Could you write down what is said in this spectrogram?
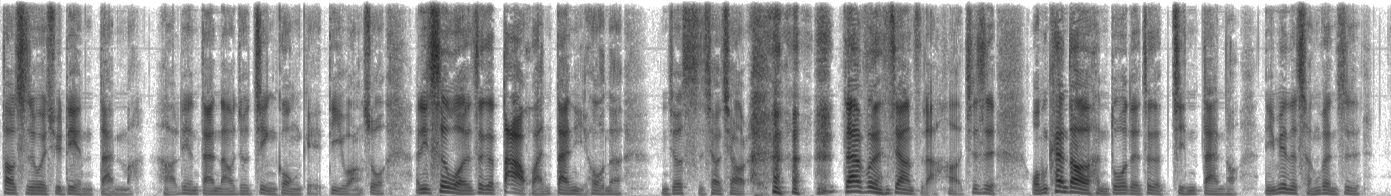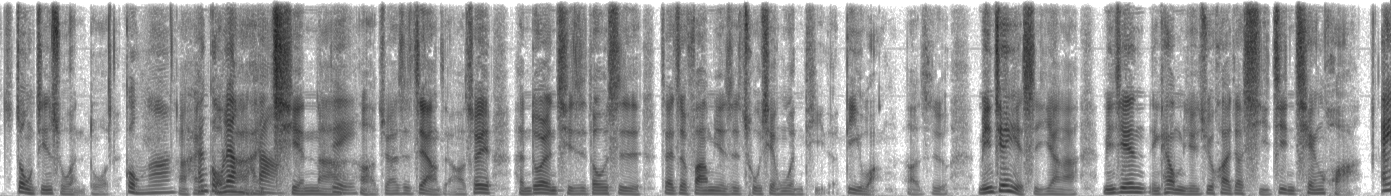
道士会去炼丹嘛，啊，炼丹然后就进贡给帝王，说：“你吃我这个大还丹以后呢，你就死翘翘了。”当然不能这样子啦，哈，就是我们看到很多的这个金丹哦，里面的成分是重金属很多的，汞啊，啊，含汞量很大，还铅呐，对，啊，主要是这样子啊，所以很多人其实都是在这方面是出现问题的，帝王。啊，是民间也是一样啊。民间，你看我们有一句话叫“洗尽铅华”，哎，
